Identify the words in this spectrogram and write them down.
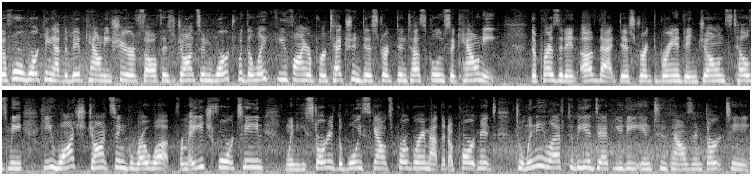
Before working at the Bibb County Sheriff's Office, Johnson worked with the Lakeview Fire Protection District in Tuscaloosa County. The president of that district, Brandon Jones, tells me he watched Johnson grow up from age 14 when he started the Boy Scouts program at the department to when he left to be a deputy in 2013.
